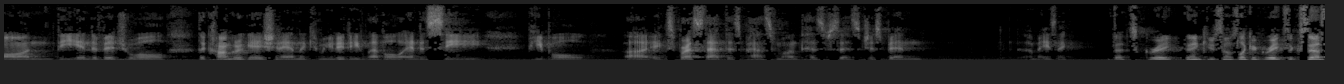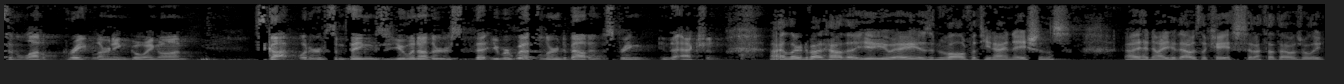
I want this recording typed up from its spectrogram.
on the individual, the congregation, and the community level, and to see people uh, express that this past month has, has just been amazing. That's great. Thank you. Sounds like a great success and a lot of great learning going on. Scott, what are some things you and others that you were with learned about in the spring into action? I learned about how the UUA is involved with the United Nations. I had no idea that was the case, and I thought that was really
